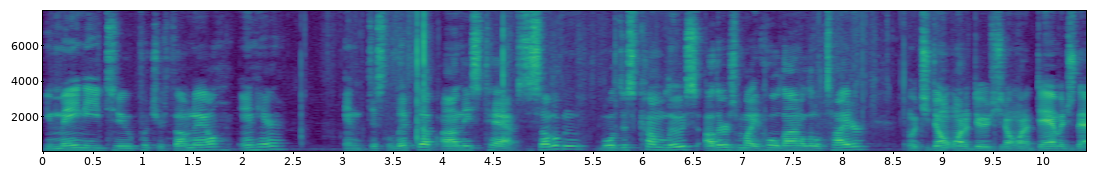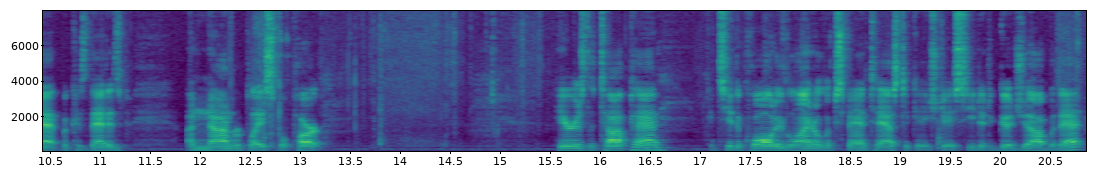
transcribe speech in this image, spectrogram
You may need to put your thumbnail in here and just lift up on these tabs. Some of them will just come loose, others might hold on a little tighter. And what you don't want to do is you don't want to damage that because that is a non-replaceable part. Here is the top pad. You can see the quality of the liner looks fantastic. HJC did a good job with that.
